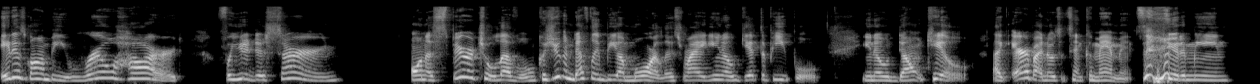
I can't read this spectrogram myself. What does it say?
it is going to be real hard for you to discern on a spiritual level because you can definitely be a moralist, right? You know, get the people, you know, don't kill. Like everybody knows the Ten Commandments. you know what I mean?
